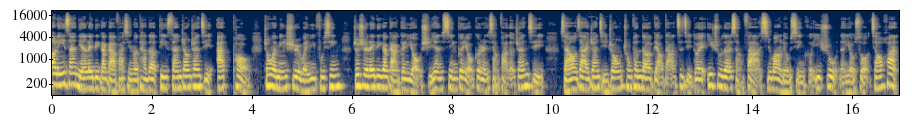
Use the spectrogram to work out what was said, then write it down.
二零一三年，Lady Gaga 发行了她的第三张专辑《At Paul》，中文名是《文艺复兴》。这是 Lady Gaga 更有实验性、更有个人想法的专辑。想要在专辑中充分的表达自己对艺术的想法，希望流行和艺术能有所交换。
